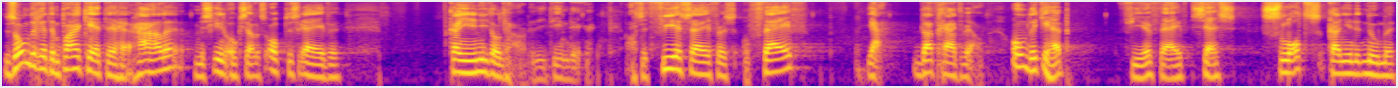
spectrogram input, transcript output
zonder het een paar keer te herhalen, misschien ook zelfs op te schrijven, kan je je niet onthouden, die tien dingen. Als het vier cijfers of vijf, ja, dat gaat wel. Omdat je hebt vier, vijf, zes slots, kan je het noemen,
